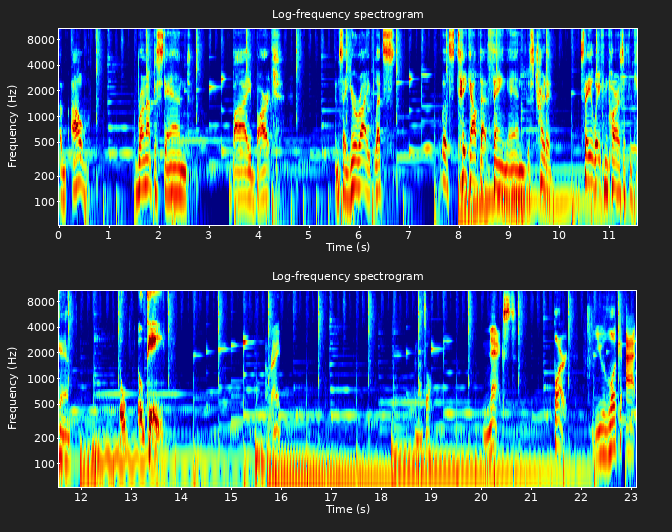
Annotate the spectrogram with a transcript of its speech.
Um, I'll run up to stand by Bart and say, "You're right. Let's let's take out that thing and just try to stay away from cars if we can." O- okay. All right. Next, Bart, you look at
